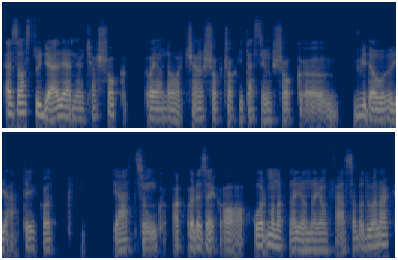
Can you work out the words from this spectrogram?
Ez azt tudja elérni, hogyha sok olyan dolgot csinálunk, sok csokit teszünk, sok videójátékot játszunk, akkor ezek a hormonok nagyon-nagyon felszabadulnak,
